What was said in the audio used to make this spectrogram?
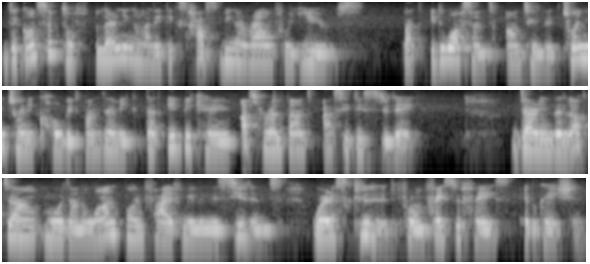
The concept of learning analytics has been around for years, but it wasn't until the 2020 COVID pandemic that it became as relevant as it is today. During the lockdown, more than 1.5 million students were excluded from face-to-face -face education.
